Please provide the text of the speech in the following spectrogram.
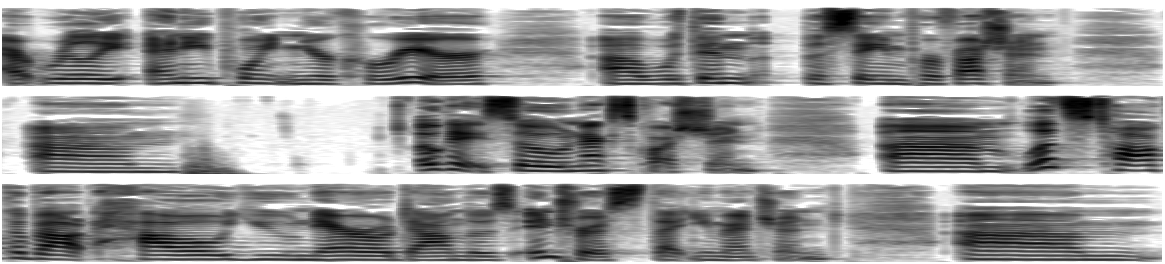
at really any point in your career uh, within the same profession. Um, okay, so next question. Um, let's talk about how you narrow down those interests that you mentioned. Um,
